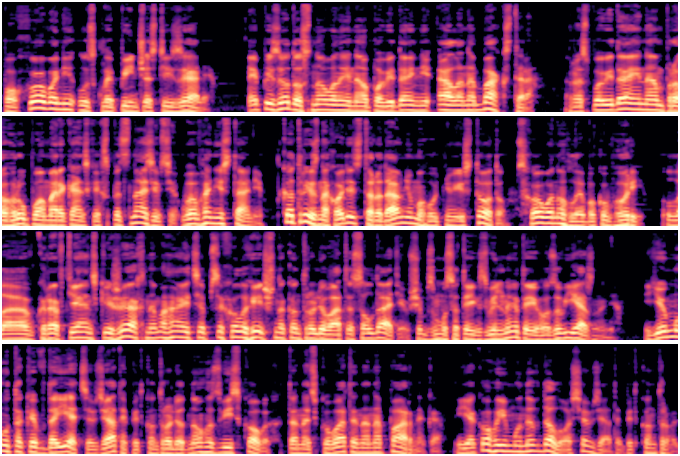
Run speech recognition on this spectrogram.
Поховані у склепінчастій залі. Епізод оснований на оповіданні Алана Бакстера. Розповідає нам про групу американських спецназівців в Афганістані, котрі знаходять стародавню могутню істоту, сховану глибоко вгорі. Лавкрафтіанський жах намагається психологічно контролювати солдатів, щоб змусити їх звільнити його з ув'язнення. Йому таки вдається взяти під контроль одного з військових та нацькувати на напарника, якого йому не вдалося взяти під контроль.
